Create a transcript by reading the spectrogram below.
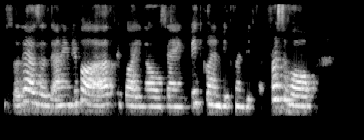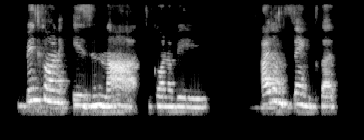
So there's, a, I mean, people, a lot of people, are, you know, saying Bitcoin, Bitcoin, Bitcoin. First of all, Bitcoin is not going to be. I don't think that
